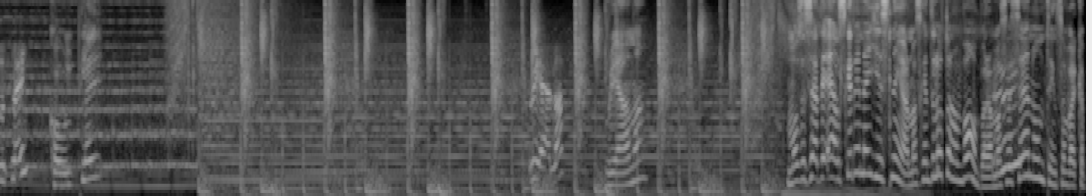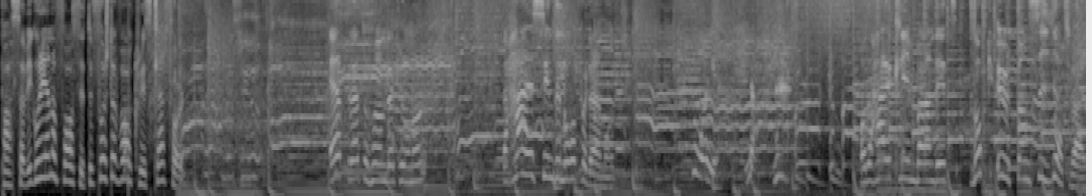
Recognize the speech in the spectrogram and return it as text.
Coldplay. Coldplay. Rihanna. Rihanna. Måste säga att jag älskar dina gissningar. Man ska inte låta dem vara bara. Man ska säga någonting som verkar passa. Vi går igenom facit. Det första var Chris Clafford. Ett rätt och 100 kronor. Det här är Cyndi Lauper däremot. Så ja. Och det här är Clean Bandit, dock utan Sia tyvärr.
